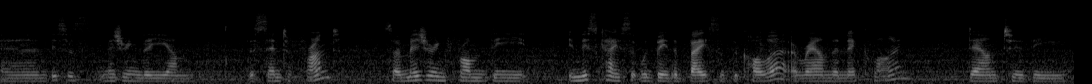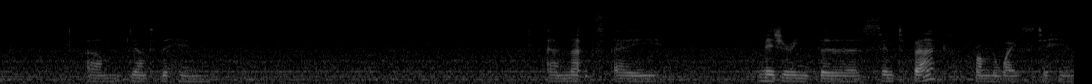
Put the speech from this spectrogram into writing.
And this is measuring the um, the center front. So measuring from the, in this case, it would be the base of the collar around the neckline, down to the um, down to the hem. And that's a measuring the centre back from the waist to hem.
